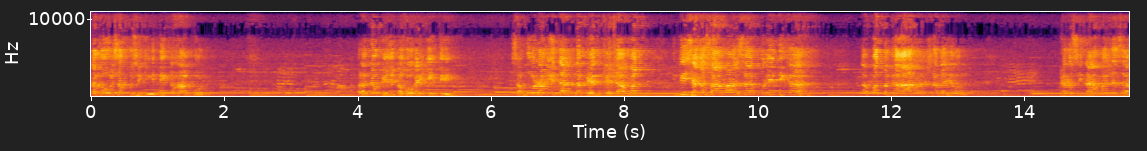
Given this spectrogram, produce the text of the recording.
nakausap ko si Kitty kahapon. Alam niyo, bilib ako kay Kitty. Sa murang edad na 20, dapat hindi siya kasama sa politika. Dapat mag-aaral siya ngayon. Pero sinama siya sa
